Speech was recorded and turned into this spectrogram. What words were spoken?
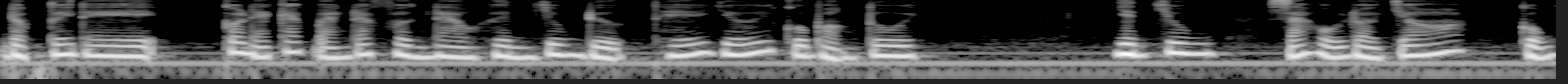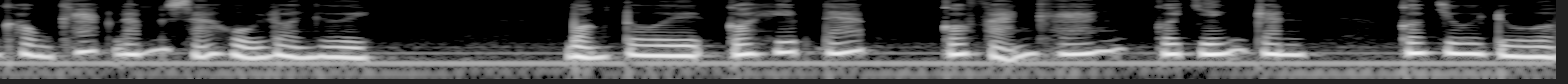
Đọc tới đây Có lẽ các bạn đã phần nào hình dung được thế giới của bọn tôi. Nhìn chung xã hội loài chó cũng không khác lắm xã hội loài người. Bọn tôi có hiếp đáp, có phản kháng, có chiến tranh, có vui đùa,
